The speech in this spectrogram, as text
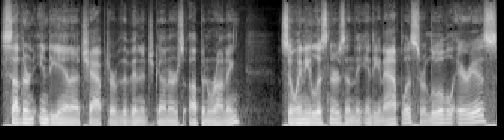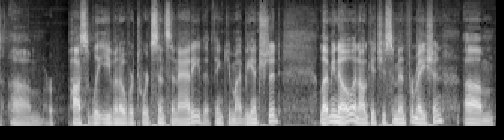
Southern Indiana chapter of the Vintage Gunners up and running. So, any listeners in the Indianapolis or Louisville areas, um, or possibly even over towards Cincinnati that think you might be interested, let me know and I'll get you some information. Um,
